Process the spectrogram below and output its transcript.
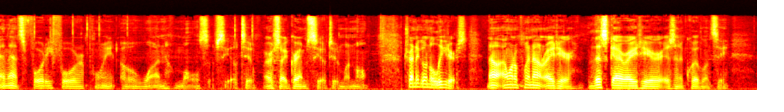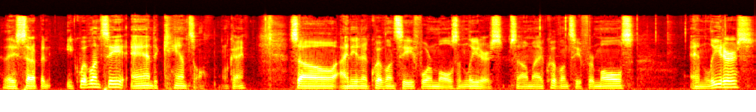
and that's 44.01 moles of CO2, or sorry, grams of CO2 in 1 mole. trying to go into liters. Now, I want to point out right here, this guy right here is an equivalency. They set up an equivalency and cancel, okay? So I need an equivalency for moles and liters. So my equivalency for moles and liters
